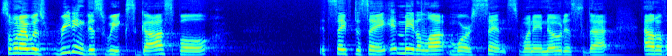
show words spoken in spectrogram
So when I was reading this week's gospel, it's safe to say it made a lot more sense when I noticed that out of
